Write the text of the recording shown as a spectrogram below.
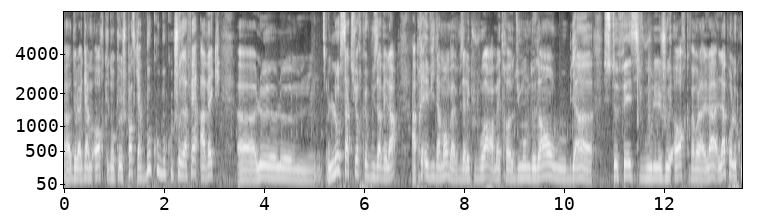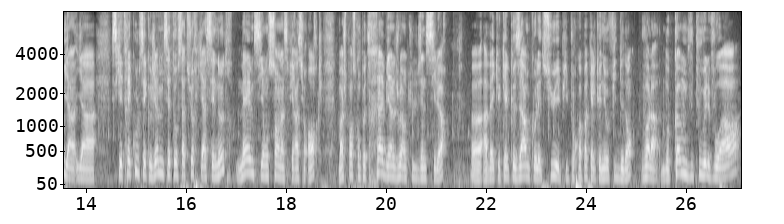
euh, de la gamme Orc. Donc euh, je pense qu'il y a beaucoup beaucoup de choses à faire avec le l'ossature que vous avez là. Après évidemment bah, vous allez pouvoir mettre du monde dedans ou bien stuffer si vous voulez jouer Orc. Enfin voilà là là pour le coup il y a, y ce qui est très cool c'est que j'aime cette ossature qui est assez neutre même si on sent l'inspiration Orc. Moi je pense qu'on peut très bien le jouer en Kulgen Stealer euh, avec quelques armes collées dessus et puis pourquoi pas quelques néophytes dedans. Voilà, donc comme vous pouvez le voir,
